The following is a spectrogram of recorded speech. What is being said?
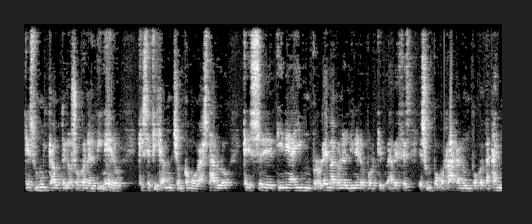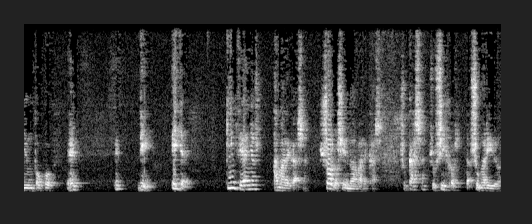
que es muy cauteloso con el dinero, que se fija mucho en cómo gastarlo, que se, tiene ahí un problema con el dinero porque a veces es un poco rácano, un poco tacaño, un poco... ¿eh? ¿Eh? Bien, ella, 15 años, ama de casa, solo siendo ama de casa. Su casa, sus hijos, su marido.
